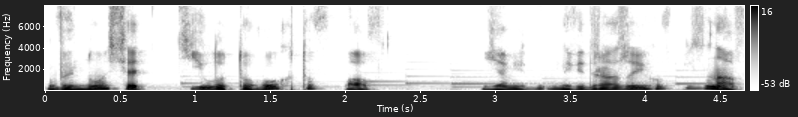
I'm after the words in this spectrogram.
виносять тіло того, хто впав. Я не відразу його впізнав,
